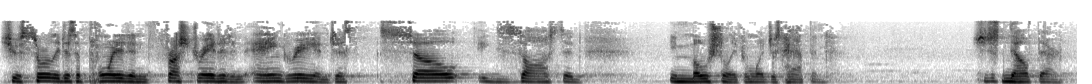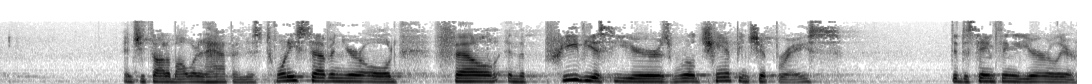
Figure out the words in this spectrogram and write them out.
She was sorely disappointed and frustrated and angry and just so exhausted emotionally from what just happened. She just knelt there and she thought about what had happened. This 27 year old fell in the previous year's world championship race, did the same thing a year earlier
